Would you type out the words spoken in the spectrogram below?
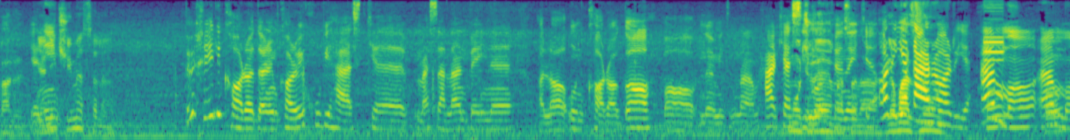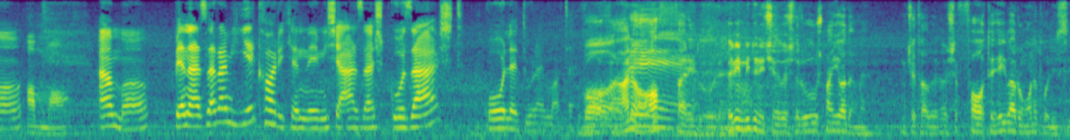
بله یعنی چی مثلا ببین خیلی کارا داریم کارهای خوبی هست که مثلا بین حالا اون کاراگاه با نمی‌دونم هر کسی ممکنه. که آره یه. قراریه. اما اما اما. اما به نظرم یه کاری که نمیشه ازش گذشت قول دورماته واقعا. اه. آفرین. ببین می‌دونی چی نوشته روش؟ من یادمه. کتابه نوشته فاتحه‌ای بر رمان پلیسی.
